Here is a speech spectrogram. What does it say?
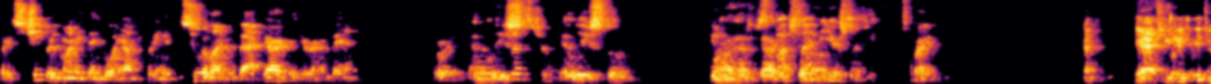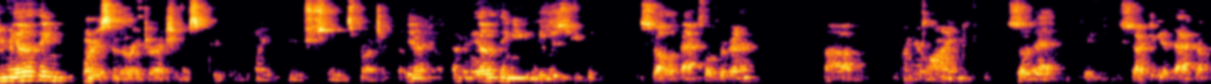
but it's cheaper money than going out and putting a sewer line in the backyard that you're gonna abandon. Right, and at least, at least the. you know, had Just backup. about five plan, years. Right. Yeah, if you could, if you And the other thing, point us in the right direction, as people who might be interested in this project. that would be Yeah. I mean, the other thing you can do is you can install a backflow preventer. Um, on your line, so that if you start to get a backup.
